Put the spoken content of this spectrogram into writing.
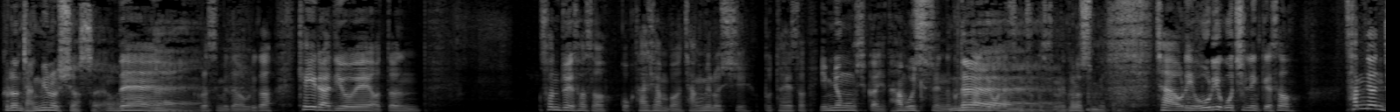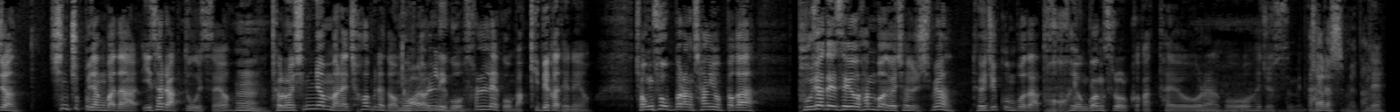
그런 장민호 씨였어요. 네, 네. 그렇습니다. 우리가 K 라디오의 어떤 선두에 서서 꼭 다시 한번 장민호 씨부터 해서 임영웅 씨까지 다 모실 수 있는 그런 라디오가 됐으면 좋겠습니다. 네. 그렇습니다. 자, 우리 5657님께서 3년 전 신축 분양받아 이사를 앞두고 있어요. 음. 결혼 10년 만에 처음이라 너무 아이고. 떨리고 설레고 막 기대가 되네요. 정수 오빠랑 창희 오빠가 부자 되세요 한번 외쳐주시면 돼지꿈보다 더 영광스러울 것 같아요라고 해주셨습니다. 잘했습니다. 네,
